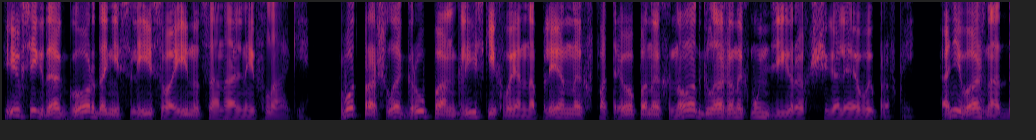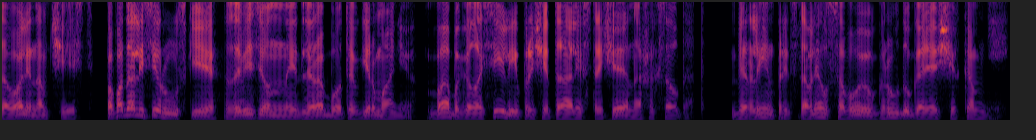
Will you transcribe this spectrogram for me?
и всегда гордо несли свои национальные флаги. Вот прошла группа английских военнопленных в потрепанных, но отглаженных мундирах, щеголяя выправкой. Они важно отдавали нам честь. Попадались и русские, завезенные для работы в Германию. Бабы голосили и прочитали, встречая наших солдат. Берлин представлял собою груду горящих камней.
